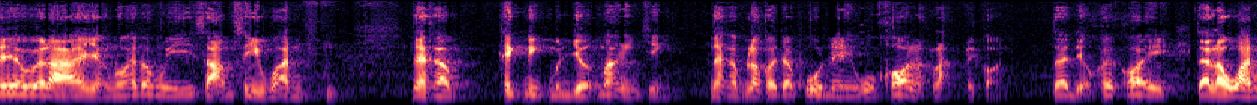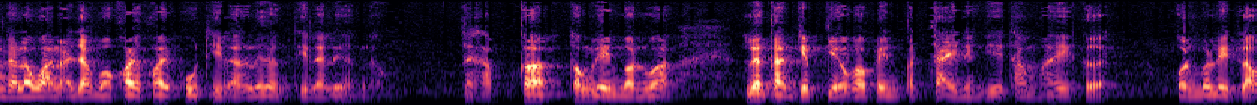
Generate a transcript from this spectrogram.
ระยะเวลาอย่างน้อยต้องมี 3-4 วันนะครับเทคนิคมันเยอะมากจริงๆนะครับเราก็จะพูดในหัวข้อหลักๆ ไปก่อนแล้วเดี๋ยวค่อย ๆ แต่ละวันแต่ละวันอาจจะมาค่อย ๆ พูดทีละเรื่องทีละเรื่องเอานะครับก็ต้องเรียนก่อนว่าเรื่องการเก็บเกี่ยวก็เป็นปัจจัยหนึ่งที่ทำให้เกิดผลผลิตเรา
